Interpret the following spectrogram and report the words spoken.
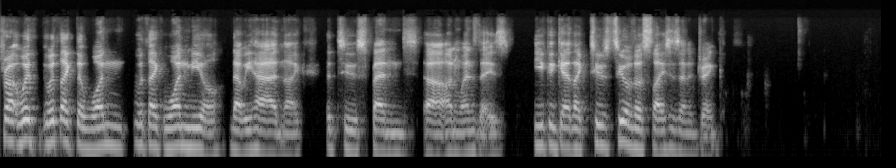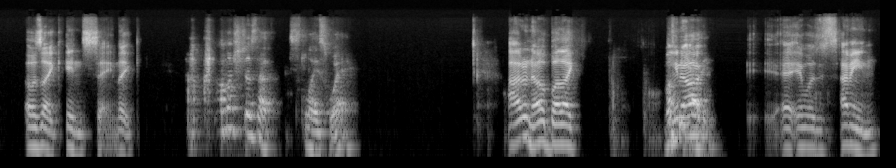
from with with like the one with like one meal that we had like to spend uh, on Wednesdays, you could get like two two of those slices and a drink. It was like insane. Like How much does that slice weigh? I don't know, but like Must You know, it it was i mean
